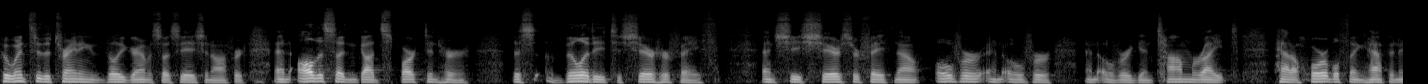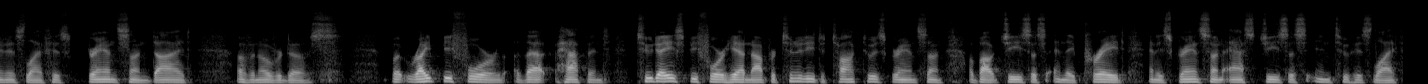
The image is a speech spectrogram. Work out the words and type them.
Who went through the training the Billy Graham Association offered, and all of a sudden God sparked in her this ability to share her faith, and she shares her faith now over and over and over again. Tom Wright had a horrible thing happen in his life. His grandson died of an overdose. But right before that happened, two days before, he had an opportunity to talk to his grandson about Jesus, and they prayed, and his grandson asked Jesus into his life.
